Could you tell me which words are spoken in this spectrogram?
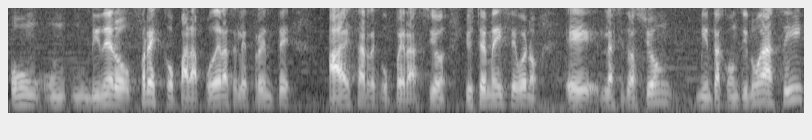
un, dinero fresco para poder hacerle frente a esa recuperación. Y usted me dice, bueno, eh, la situación, mientras continúe así,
